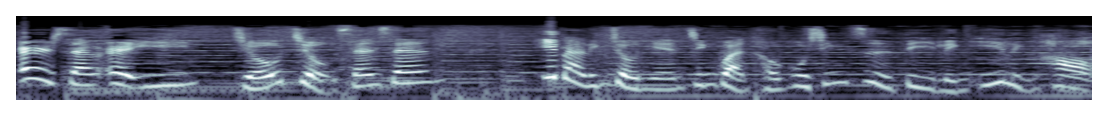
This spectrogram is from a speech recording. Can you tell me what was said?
二三二一九九三三，一百零九年经管投顾新字第零一零号。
